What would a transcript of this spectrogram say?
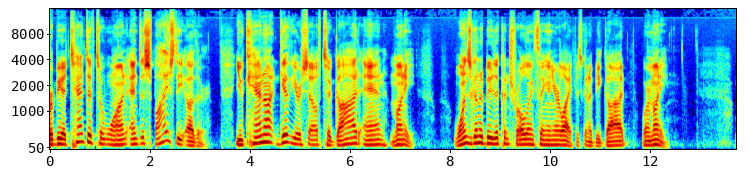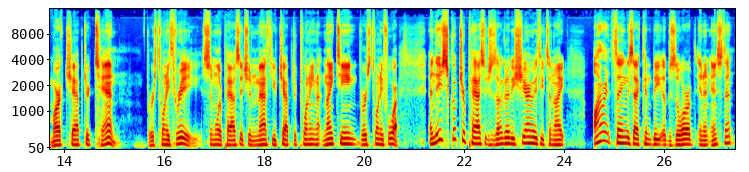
or be attentive to one and despise the other. You cannot give yourself to God and money. One's going to be the controlling thing in your life. It's going to be God or money. Mark chapter 10, verse 23, similar passage in Matthew chapter 20, 19, verse 24. And these scripture passages I'm going to be sharing with you tonight aren't things that can be absorbed in an instant.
